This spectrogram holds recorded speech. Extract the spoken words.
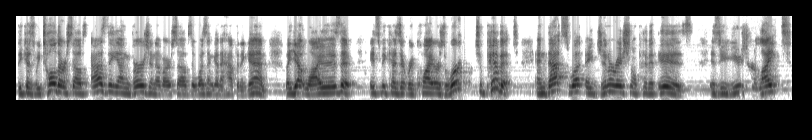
because we told ourselves as the young version of ourselves it wasn't going to happen again. But yet, why is it? It's because it requires work to pivot. And that's what a generational pivot is, is you use your light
